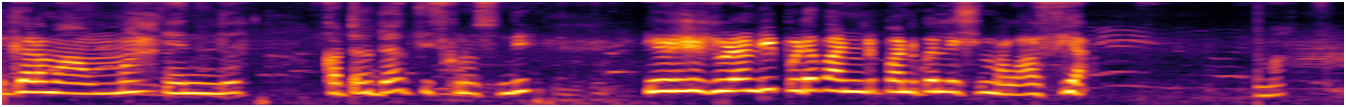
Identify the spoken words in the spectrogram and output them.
ఇక్కడ మా అమ్మ ఎందు కట్టెల బ్యాగ్ తీసుకొని వస్తుంది. ఇక్కడ చూడండి ఇప్పుడే పండు పండుకొని లేచింది మా లాస్యా. బియ్యిలే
